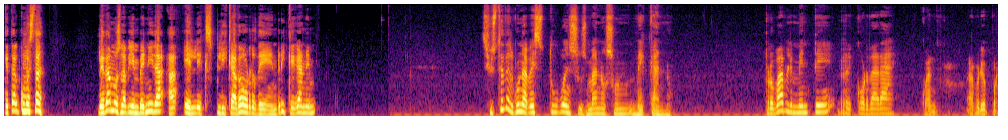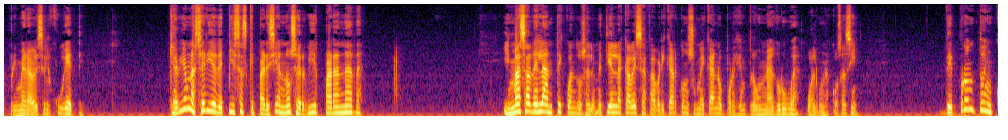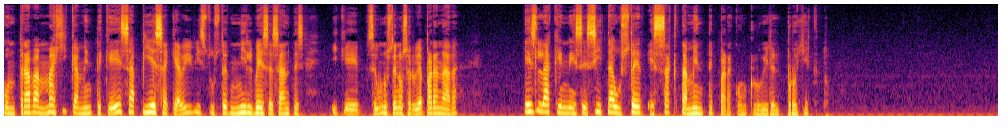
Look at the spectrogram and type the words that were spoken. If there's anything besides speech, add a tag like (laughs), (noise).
¿Qué tal? ¿Cómo está? Le damos la bienvenida a El explicador de Enrique Ganem. Si usted alguna vez tuvo en sus manos un mecano, probablemente recordará cuando abrió por primera vez el juguete que había una serie de piezas que parecían no servir para nada. Y más adelante, cuando se le metía en la cabeza fabricar con su mecano, por ejemplo, una grúa o alguna cosa así, de pronto encontraba mágicamente que esa pieza que había visto usted mil veces antes y que según usted no servía para nada, es la que necesita usted exactamente para concluir el proyecto.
